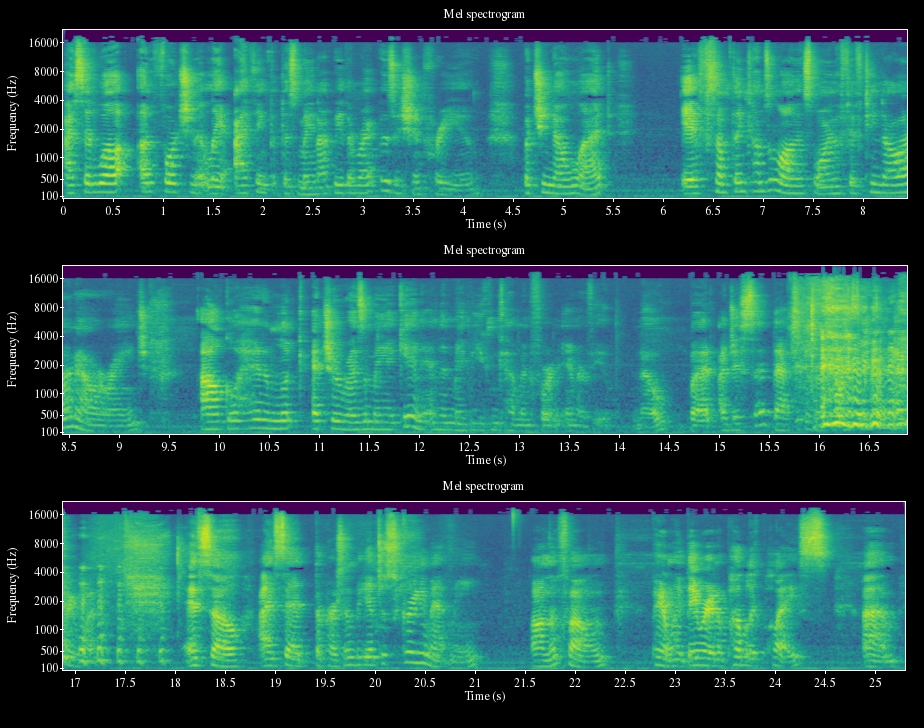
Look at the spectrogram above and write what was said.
I said, Well, unfortunately, I think that this may not be the right position for you, but you know what? If something comes along that's more in the $15 an hour range, I'll go ahead and look at your resume again and then maybe you can come in for an interview. No, but I just said that because I to everyone. And so I said, the person began to scream at me on the phone. Apparently, they were in a public place. Um,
